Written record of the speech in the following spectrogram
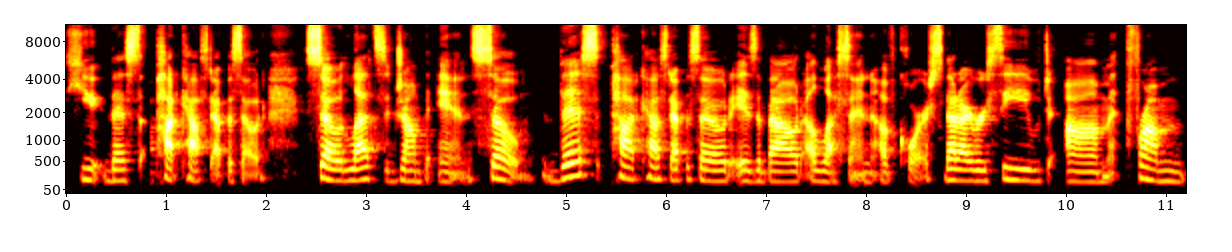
he, this podcast episode. So let's jump in. So, this podcast episode is about a lesson, of course, that I received um, from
